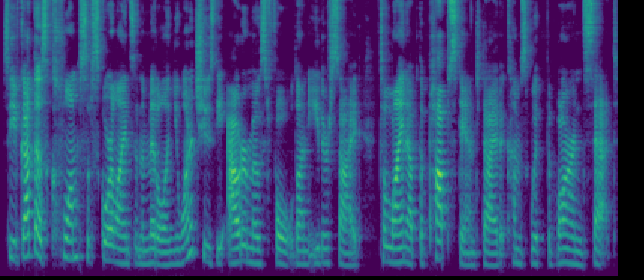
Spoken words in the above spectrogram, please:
So you've got those clumps of score lines in the middle and you want to choose the outermost fold on either side to line up the pop stand die that comes with the barn set.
